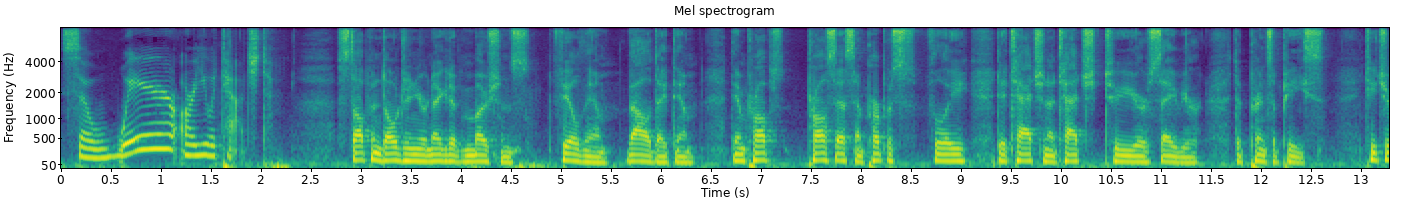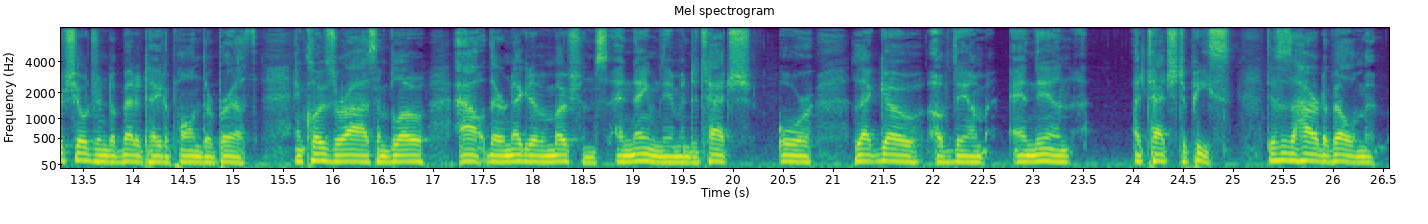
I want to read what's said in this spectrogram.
So, where are you attached? Stop indulging your negative emotions. Feel them, validate them, then process and purposefully detach and attach to your Savior, the Prince of Peace. Teach your children to meditate upon their breath and close their eyes and blow out their negative emotions and name them and detach or let go of them and then attach to peace. This is a higher development,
